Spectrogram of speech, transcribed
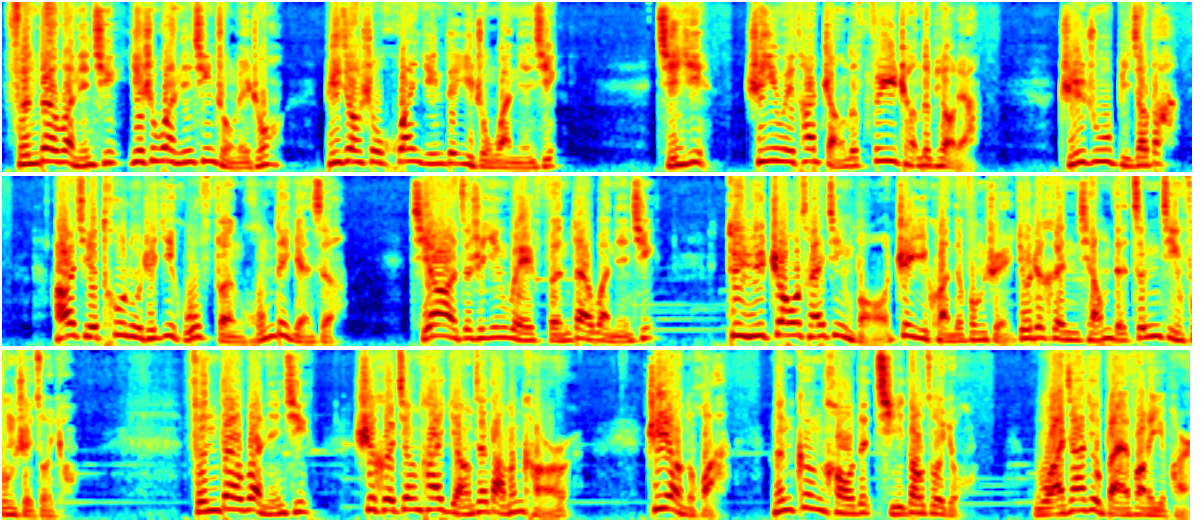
粉黛万年青也是万年青种类中比较受欢迎的一种万年青。其一是因为它长得非常的漂亮，植株比较大，而且透露着一股粉红的颜色。其二则是因为粉黛万年青。对于招财进宝这一款的风水有着很强的增进风水作用。粉黛万年青适合将它养在大门口，这样的话能更好的起到作用。我家就摆放了一盆。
